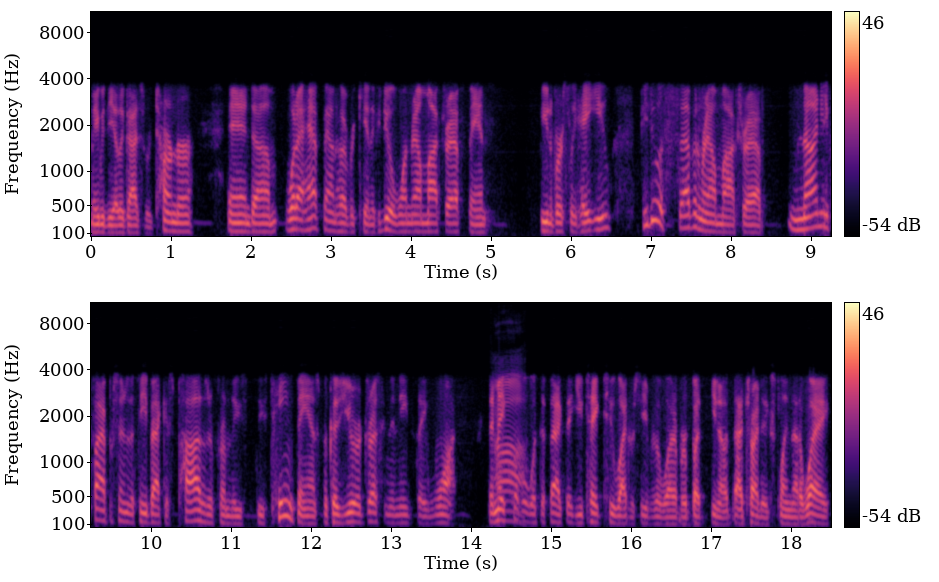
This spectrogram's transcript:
Maybe the other guy's a returner. And um, what I have found, however, Ken, if you do a one round mock draft, fans universally hate you. If you do a seven round mock draft, 95% of the feedback is positive from these, these team fans because you're addressing the needs they want. They make Ah. trouble with the fact that you take two wide receivers or whatever, but you know I tried to explain that away.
